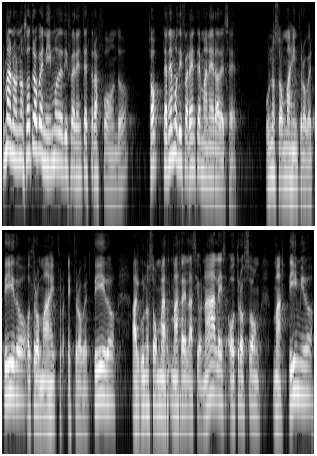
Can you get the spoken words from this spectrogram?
Hermanos, nosotros venimos de diferentes trasfondos, tenemos diferentes maneras de ser. Unos son más introvertidos, otros más extrovertidos, algunos son más, más relacionales, otros son más tímidos.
